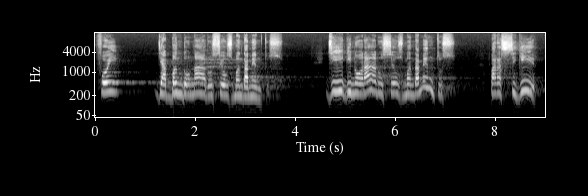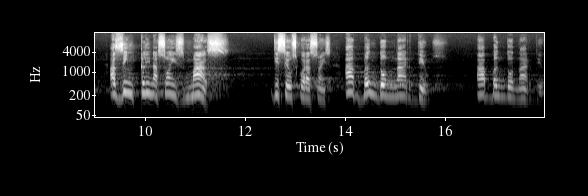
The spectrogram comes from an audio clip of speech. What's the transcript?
foi de abandonar os seus mandamentos, de ignorar os seus mandamentos para seguir as inclinações más de seus corações. Abandonar Deus. Abandonar Deus.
